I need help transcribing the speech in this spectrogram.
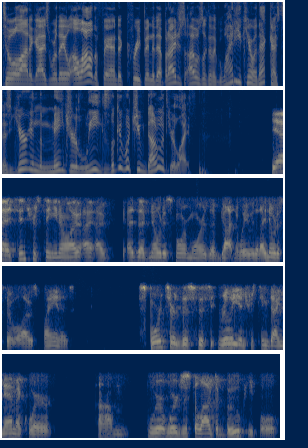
to a lot of guys where they allow the fan to creep into that. But I just I was looking like, why do you care what that guy says? You're in the major leagues. Look at what you've done with your life. Yeah, it's interesting. You know, I, I've as I've noticed more and more as I've gotten away with it. I noticed it while I was playing. Is sports are this this really interesting dynamic where um, we're we're just allowed to boo people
